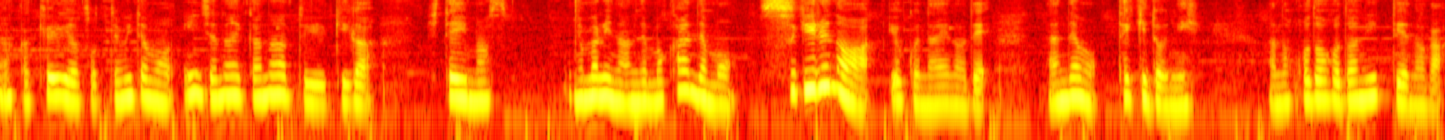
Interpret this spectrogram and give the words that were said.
なんか距離を取ってみてもいいんじゃないかなという気がしています。あまり何でもかんでも過ぎるのは良くないので何でも適度にあのほどほどにっていうのが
